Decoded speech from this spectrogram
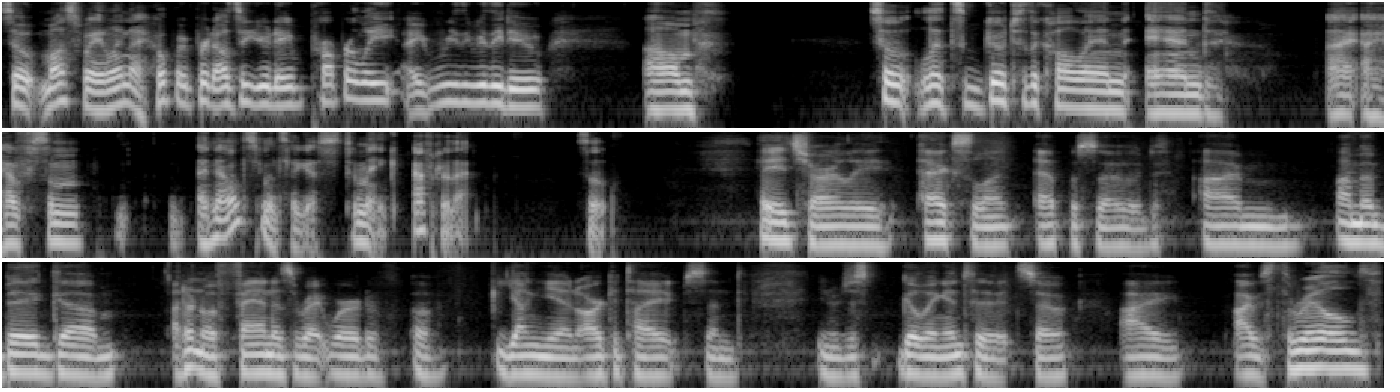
So, Moss I hope I pronounced your name properly. I really, really do. Um, so let's go to the call in, and I, I have some announcements, I guess, to make after that. So, hey Charlie, excellent episode. I'm I'm a big um, I don't know if fan is the right word of, of Jungian archetypes and you know just going into it. So I I was thrilled.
